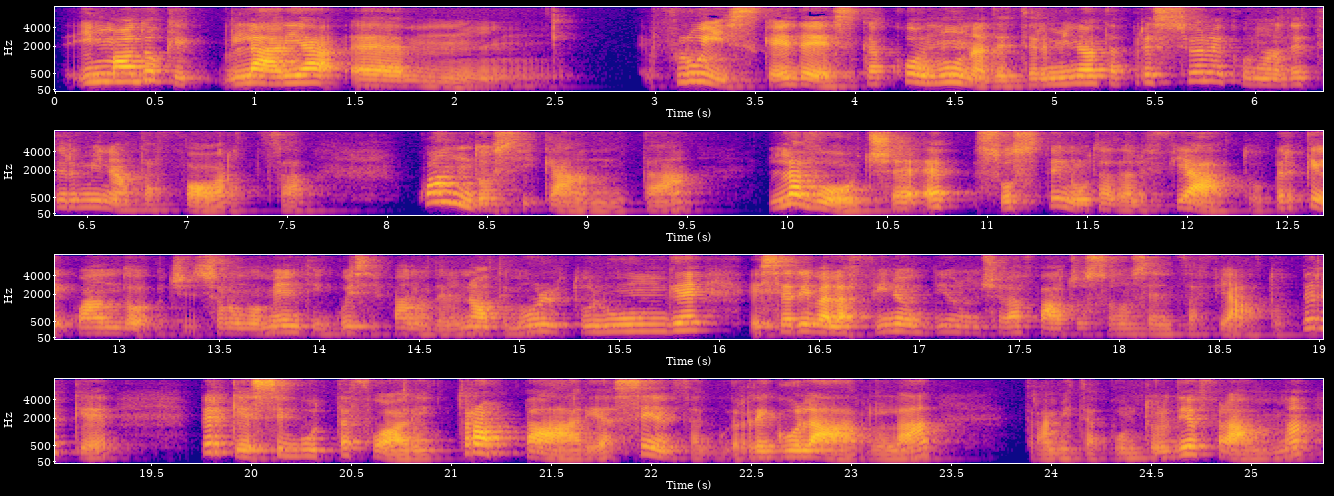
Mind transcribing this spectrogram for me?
in, modo che l'aria ehm, fluisca ed esca con una determinata pressione, con una determinata forza. Quando si canta, la voce è sostenuta dal fiato, perché quando ci sono momenti in cui si fanno delle note molto lunghe e si arriva alla fine, oddio non ce la faccio, sono senza fiato. Perché? Perché si butta fuori troppa aria senza regolarla tramite appunto il diaframma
